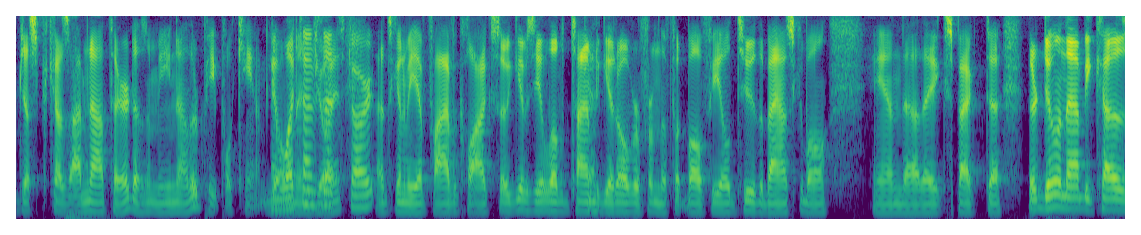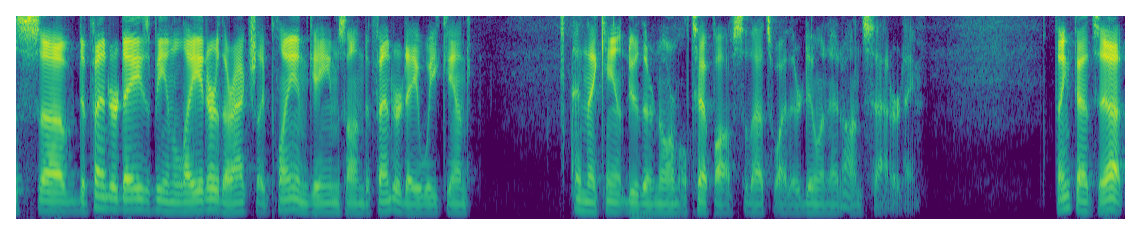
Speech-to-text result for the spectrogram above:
just because I'm not there doesn't mean other people can't go and, what and time enjoy. Does that start? That's going to be at five o'clock, so it gives you a little time okay. to get over from the football field to the basketball. And uh, they expect uh, they're doing that because of Defender Days being later. They're actually playing games on Defender Day weekend, and they can't do their normal tip off, so that's why they're doing it on Saturday. I think that's it.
